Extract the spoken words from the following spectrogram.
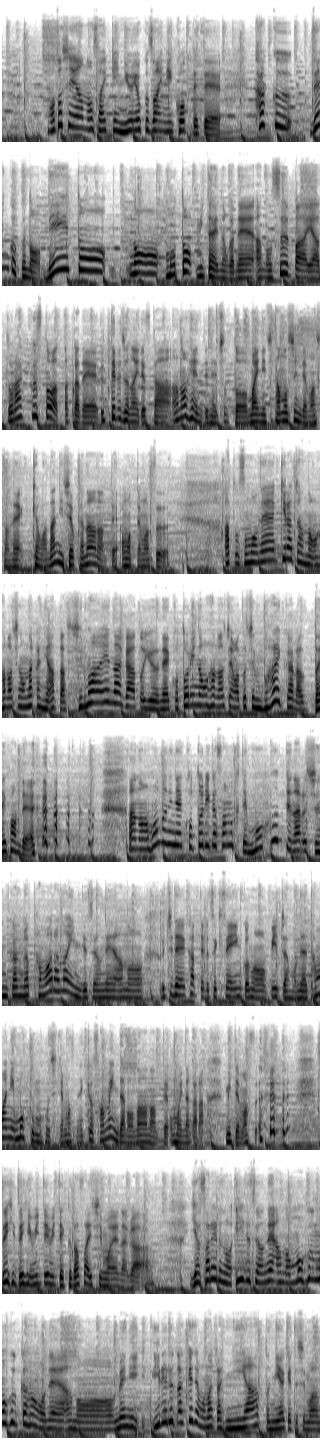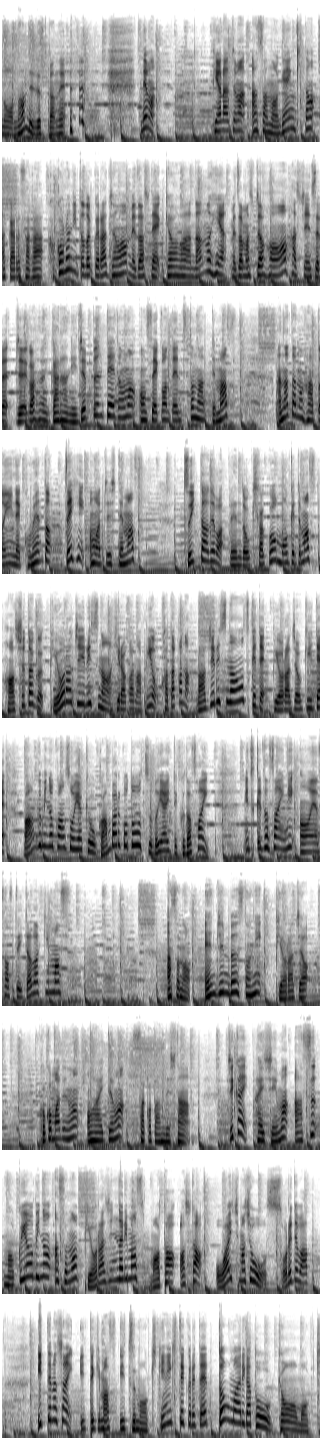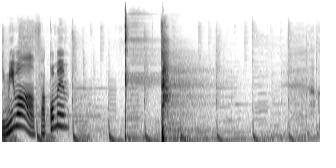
私あの最近入浴剤に凝ってて各全国の名湯の素みたいのがねあのスーパーやドラッグストアとかで売ってるじゃないですか。あの辺でねちょっと毎日楽しんでましたね。今日は何にしようかななんて思ってます。あとそのねキラちゃんのお話の中にあったシマエナガというね小鳥のお話私前から大ファンで。あの本当にね小鳥が寒くてモフってなる瞬間がたまらないんですよね。あのうちで飼ってる赤線インコのピーちゃんもねたまにモフモフしてますね。今日寒いんだろうななんて思いながら 見てます。ぜひぜひ見てみてくださいシマエナガ。癒されるのいいですよね。あのモフモフ感をねあの目に入れるだけでもなんかニヤっとにやけてしまうのなんでですかね。ではピオラジは朝の元気と明るさが心に届くラジオを目指して今日は何の日や目覚まし情報を発信する15分から20分程度の音声コンテンツとなってますあなたのハートいいねコメントぜひお待ちしてますツイッターでは連動企画を設けてます。ハッシュタグ、ピオラジリスナー、ひらがなピオ、カタカナ、ラジリスナーをつけて、ピオラジを聞いて、番組の感想や今日頑張ることをつぶやいてください。見つけた際に応援させていただきます。朝のエンジンブーストにピオラジオ。ここまでのお相手は、さこたんでした。次回配信は明日木曜日の朝のピオラジになります。また明日お会いしましょう。それではいってらっしゃい。行ってきますいつも聞きに来てくれてどうもありがとう。今日も君はサコメン。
